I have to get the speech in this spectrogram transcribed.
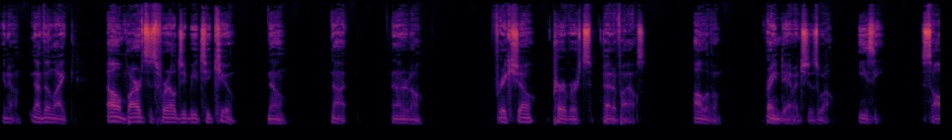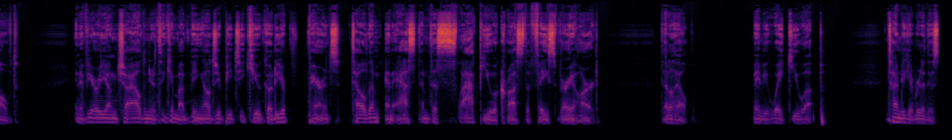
You know, nothing like, oh, Bards is for LGBTQ. No, not, not at all. Freak show, perverts, pedophiles, all of them, brain damaged as well. Easy, solved. And if you're a young child and you're thinking about being LGBTQ, go to your parents, tell them, and ask them to slap you across the face very hard. That'll help. Maybe wake you up. Time to get rid of this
